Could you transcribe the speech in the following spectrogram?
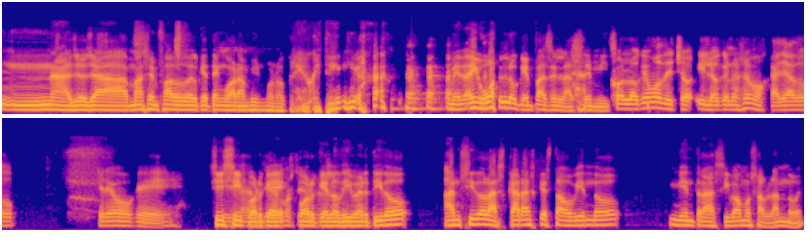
Nada, yo ya más enfado del que tengo ahora mismo no creo que tenga. Me da igual lo que pase en las semis. Con lo que hemos dicho y lo que nos hemos callado, creo que Sí, sí, ya- porque, porque lo divertido han sido las caras que he estado viendo mientras íbamos hablando, ¿eh?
